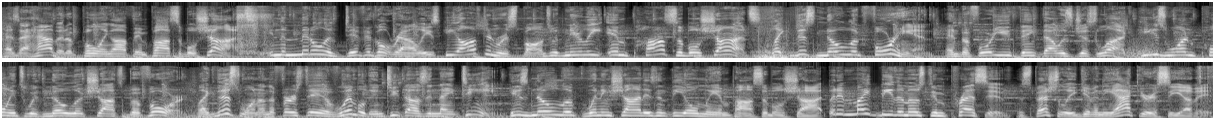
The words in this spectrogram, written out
has a habit of pulling off impossible shots. In the middle of difficult rallies, he often responds with nearly impossible shots, like this no-look forehand. And before you think that was just luck, he's won points with no-look shots before, like this one on the first day of Wimbledon 2019. His no-look winning shot isn't the only impossible shot, but it might be the most impressive, especially given the accuracy of it.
